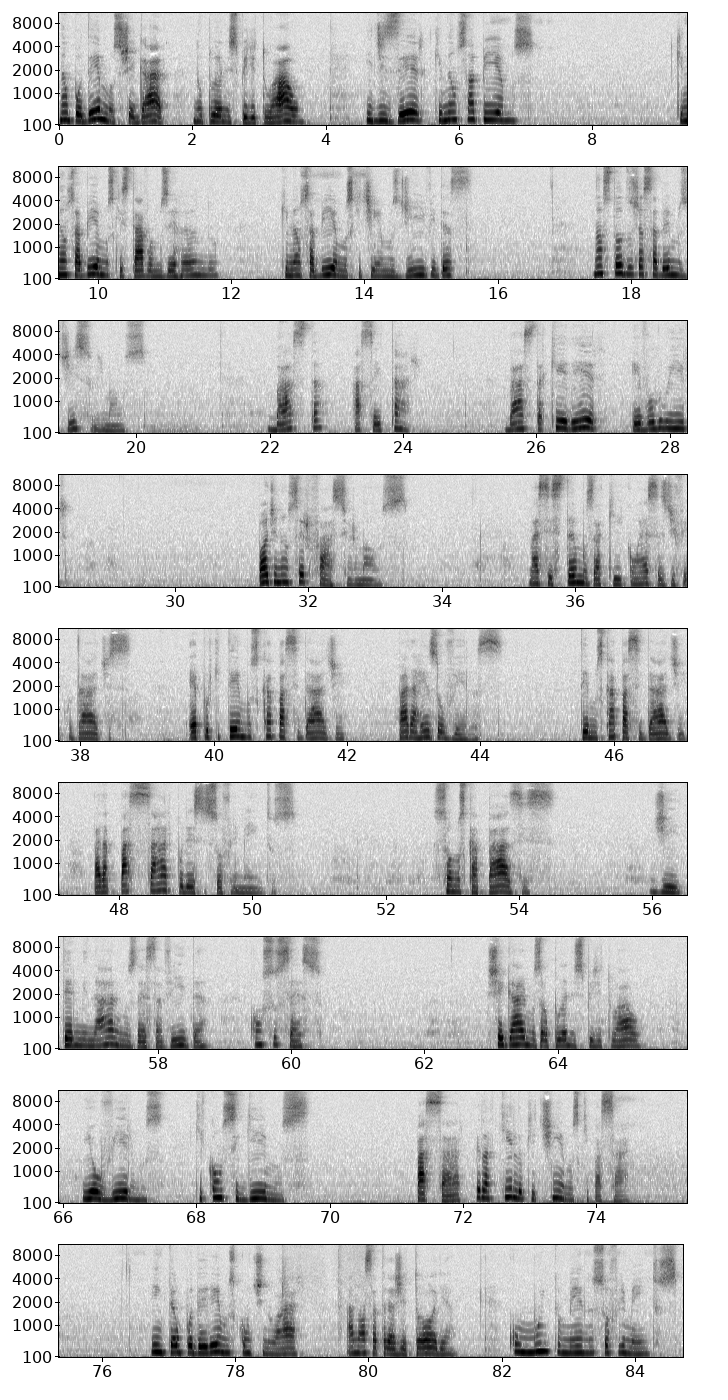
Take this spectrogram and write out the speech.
Não podemos chegar no plano espiritual e dizer que não sabíamos, que não sabíamos que estávamos errando, que não sabíamos que tínhamos dívidas. Nós todos já sabemos disso, irmãos. Basta aceitar. Basta querer evoluir. Pode não ser fácil, irmãos, mas se estamos aqui com essas dificuldades, é porque temos capacidade para resolvê-las. Temos capacidade para passar por esses sofrimentos. Somos capazes de terminarmos dessa vida com sucesso. Chegarmos ao plano espiritual e ouvirmos que conseguimos passar pelaquilo que tínhamos que passar. Então poderemos continuar a nossa trajetória com muito menos sofrimentos.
